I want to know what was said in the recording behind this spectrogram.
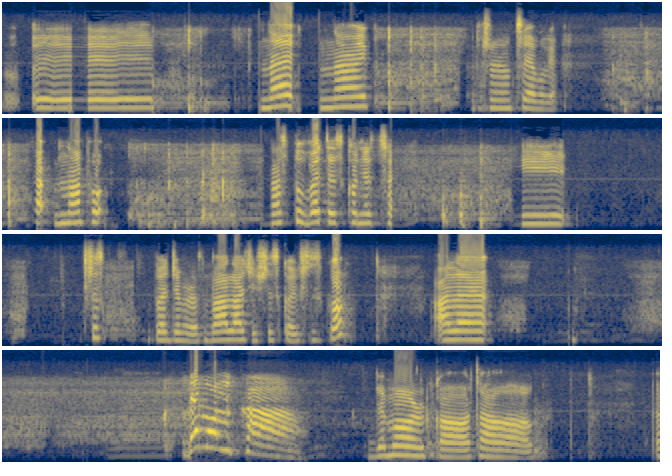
Yy, naj, naj, czy, co ja mówię? Na, na, po, na stówę to jest koniec serii. I wszystko będziemy rozwalać i wszystko i wszystko. Ale Demolka! Demolka, tak. I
